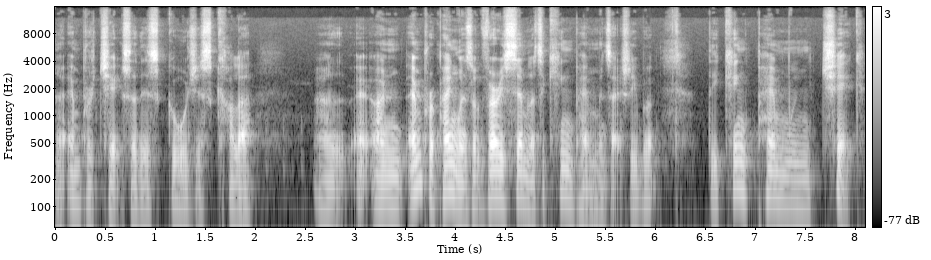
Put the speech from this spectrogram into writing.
Now, emperor chicks are this gorgeous colour. Uh, and emperor penguins look very similar to king penguins actually, but the king penguin chick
